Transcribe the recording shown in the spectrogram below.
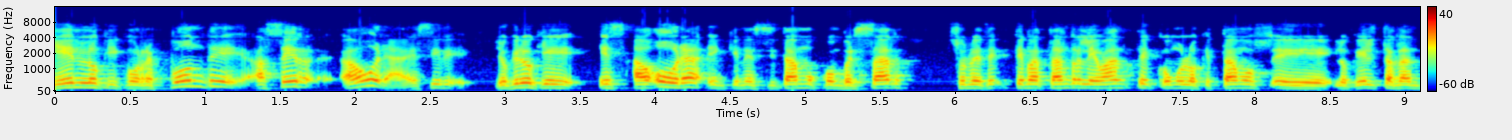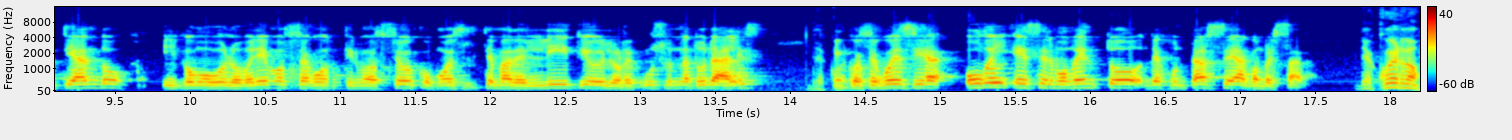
qué es lo que corresponde hacer ahora. Es decir, yo creo que es ahora en que necesitamos conversar sobre temas tan relevantes como lo que estamos, eh, lo que él está planteando y como lo veremos a continuación, como es el tema del litio y los recursos naturales. En consecuencia, hoy es el momento de juntarse a conversar. De acuerdo.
